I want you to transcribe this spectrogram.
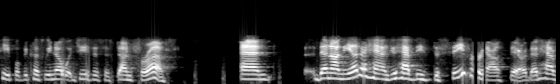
people because we know what Jesus has done for us. And then on the other hand, you have these deceivers out there that have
